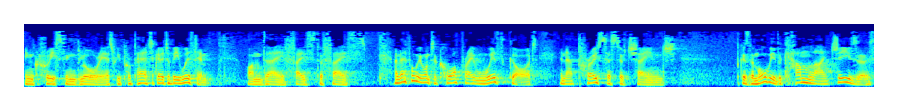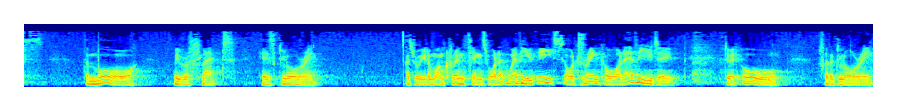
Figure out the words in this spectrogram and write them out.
increasing glory as we prepare to go to be with him one day face to face. And therefore we want to cooperate with God in that process of change. Because the more we become like Jesus, the more we reflect his glory. As we read in 1 Corinthians, whether you eat or drink or whatever you do, do it all for the glory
